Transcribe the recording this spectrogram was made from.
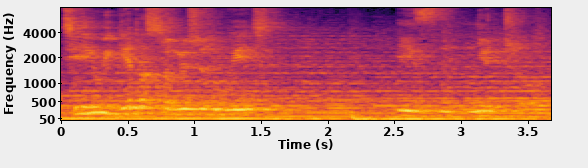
till we get a solution which is neutral,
